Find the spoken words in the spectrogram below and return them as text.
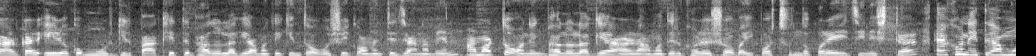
কার কার এইরকম মুরগির পা খেতে ভালো লাগে আমাকে কিন্তু অবশ্যই কমেন্টে জানাবেন। আমার তো অনেক ভালো লাগে আর আমাদের ঘরের সবাই পছন্দ করে এই জিনিসটা। এখন এতে আম্মু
